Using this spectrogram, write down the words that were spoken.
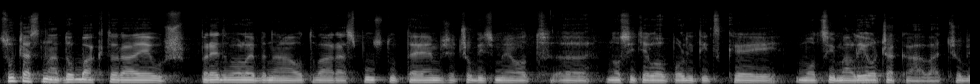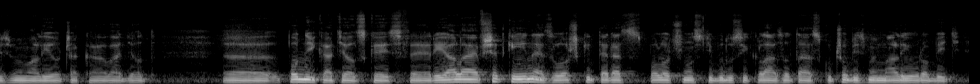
Súčasná doba, ktorá je už predvolebná, otvára spústu tém, že čo by sme od e, nositeľov politickej moci mali očakávať, čo by sme mali očakávať od e, podnikateľskej sféry, ale aj všetky iné zložky teraz spoločnosti budú si klásť otázku, čo by sme mali urobiť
